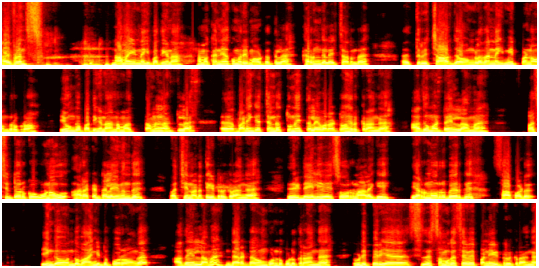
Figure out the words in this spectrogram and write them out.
ஹாய் ஃப்ரெண்ட்ஸ் நாம இன்னைக்கு பார்த்தீங்கன்னா நம்ம கன்னியாகுமரி மாவட்டத்தில் கருங்கலை சார்ந்த திரு சார்ஜ் அவங்கள தான் இன்னைக்கு மீட் பண்ண வந்திருக்கிறோம். இவங்க பார்த்தீங்கன்னா நம்ம தமிழ்நாட்டில் வணிகச் சங்க துணைத் தலைவராட்டம் இருக்கிறாங்க. அது மட்டும் இல்லாமல் பசித்தோருக்கு உணவு அறக்கட்டளை வந்து வச்சு நடத்திக்கிட்டு இருக்கிறாங்க. இது டெய்லி வைஸ் ஒரு நாளைக்கு இரநூறு பேருக்கு சாப்பாடு இங்கே வந்து வாங்கிட்டு போகிறவங்க அதுவும் இல்லாமல் டைரெக்டாகவும் கொண்டு கொடுக்குறாங்க. இப்படி பெரிய சமூக சேவை பண்ணிக்கிட்டு இருக்கிறாங்க.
